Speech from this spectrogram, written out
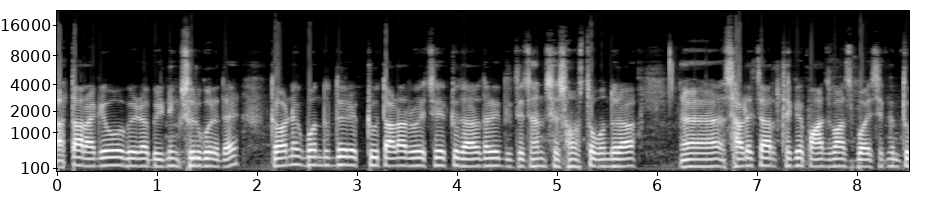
আর তার আগেও এরা ব্রিডিং শুরু করে দেয়। তো অনেক বন্ধুদের একটু তাড়া রয়েছে, একটু তাড়াতাড়ি দিতে চান। সে সমস্ত বন্ধুরা সাড়ে চার থেকে পাঁচ মাস বয়সে কিন্তু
